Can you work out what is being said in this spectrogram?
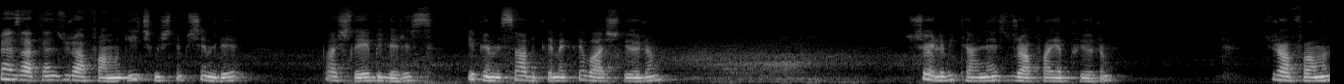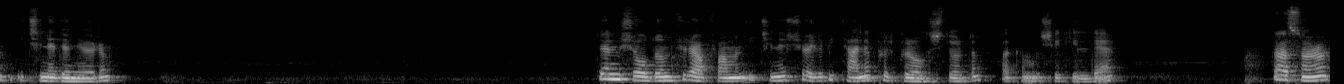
ben zaten zürafamı geçmiştim. Şimdi başlayabiliriz. İpimi sabitlemekle başlıyorum. Şöyle bir tane zürafa yapıyorum. Zürafamın içine dönüyorum. Dönmüş olduğum zürafamın içine şöyle bir tane pırpır oluşturdum. Bakın bu şekilde. Daha sonra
